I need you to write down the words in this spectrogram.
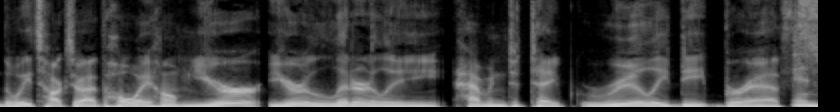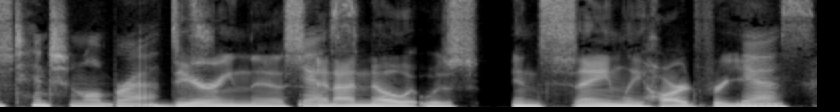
the, we talked about the whole way home. You're you're literally having to take really deep breaths Intentional breaths during this. Yes. And I know it was insanely hard for you. Yes.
